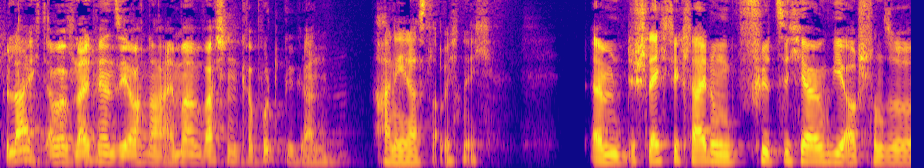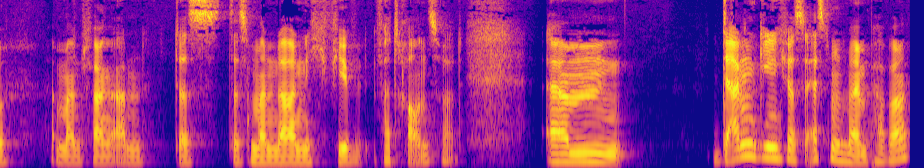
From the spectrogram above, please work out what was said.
Vielleicht, aber vielleicht wären sie auch nach einmal Waschen kaputt gegangen. Ah nee, das glaube ich nicht. Ähm, schlechte Kleidung fühlt sich ja irgendwie auch schon so am Anfang an, dass, dass man da nicht viel Vertrauen zu hat. Ähm, dann ging ich was essen mit meinem Papa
